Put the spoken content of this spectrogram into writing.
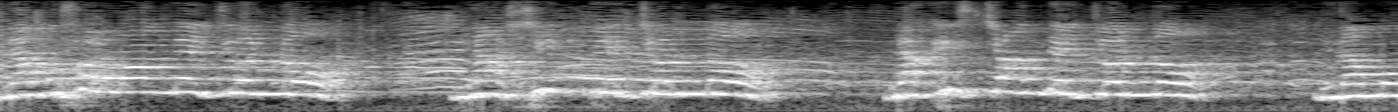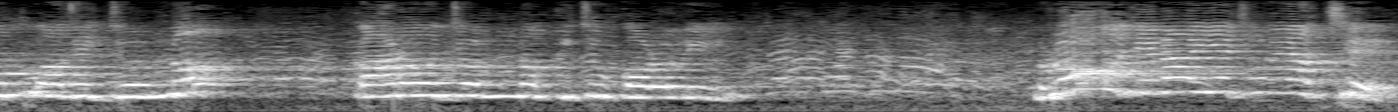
না মুসলমানদের জন্য, না শিখদের জন্য, না খ্রিস্টানদের জন্য, না মতুয়াদের জন্য, কারও জন্য কিছু করনি। রোজ এনআইএ চলে যাচ্ছে।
